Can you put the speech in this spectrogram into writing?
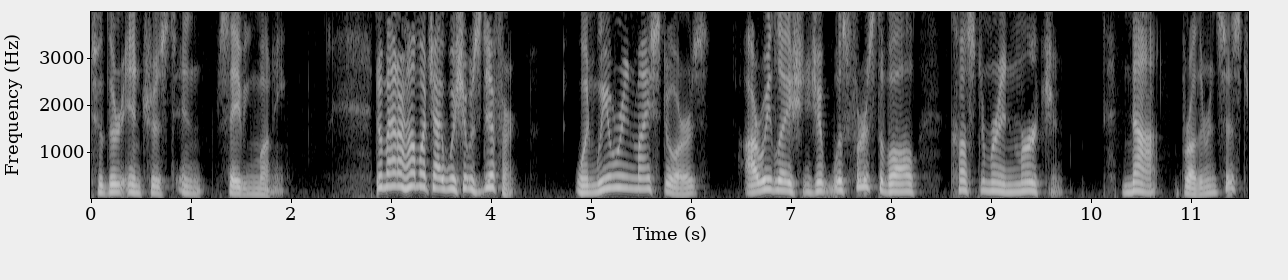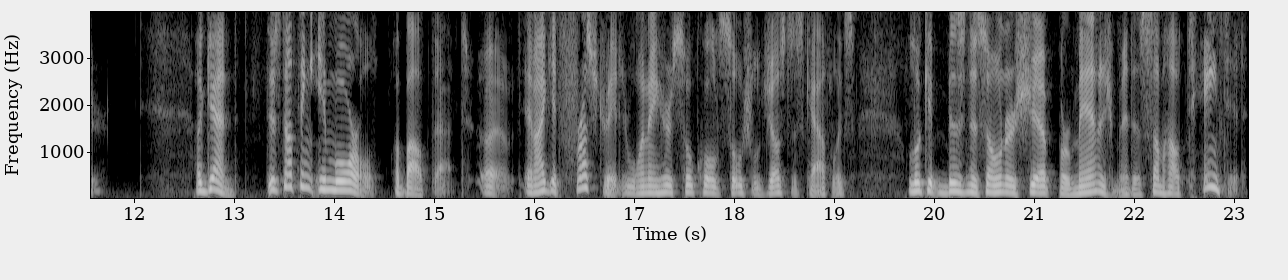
to their interest in saving money. No matter how much I wish it was different, when we were in my stores, our relationship was first of all customer and merchant, not brother and sister. Again, there's nothing immoral about that. Uh, and I get frustrated when I hear so called social justice Catholics look at business ownership or management as somehow tainted.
